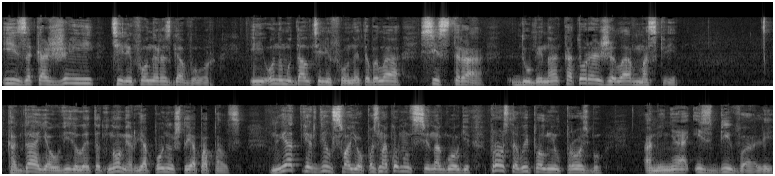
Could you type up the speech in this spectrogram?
и закажи телефон и разговор. И он ему дал телефон. Это была сестра Дубина, которая жила в Москве. Когда я увидел этот номер, я понял, что я попался. Но я отвердил свое, познакомился в синагоге, просто выполнил просьбу – а меня избивали,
